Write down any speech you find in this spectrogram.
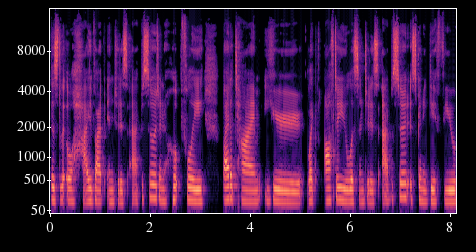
this little high vibe into this episode. And hopefully by the time you, like after you listen to this episode, it's going to give you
